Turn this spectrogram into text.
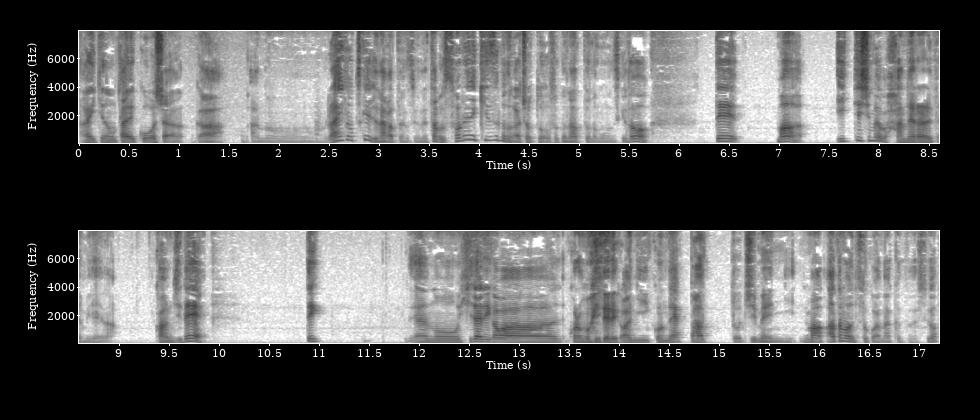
相手の対向車が、あの、ライトつけてなかったんですよね。多分それで気づくのがちょっと遅くなったと思うんですけど、で、まあ、言ってしまえば跳ねられたみたいな感じで、あの、左側、これも左側にこうね、バッと地面に、まあ頭打つとこはなかったですよ。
